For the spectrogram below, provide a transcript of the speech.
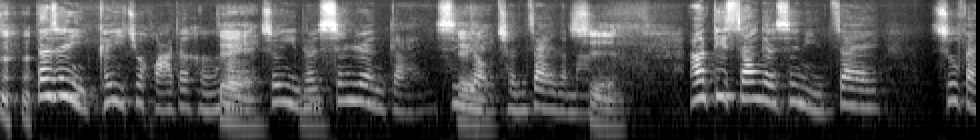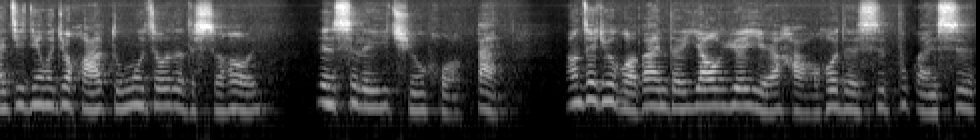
但是你可以去滑得很好，所以你的胜任感是有存在的嘛。是。然后第三个是你在舒帆基金会就划独木舟的的时候，认识了一群伙伴，然后这群伙伴的邀约也好，或者是不管是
